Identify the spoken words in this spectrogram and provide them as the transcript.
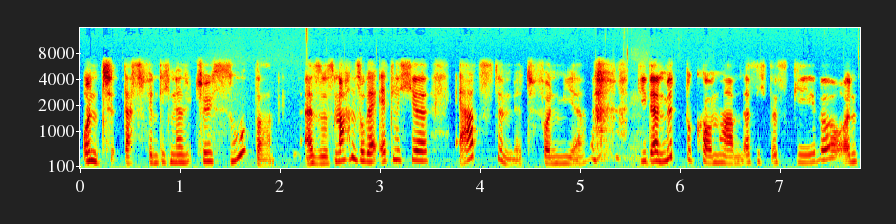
Und das finde ich natürlich super. Also es machen sogar etliche Ärzte mit von mir, die dann mitbekommen haben, dass ich das gebe und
